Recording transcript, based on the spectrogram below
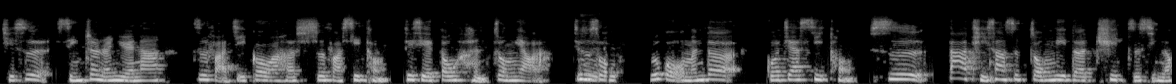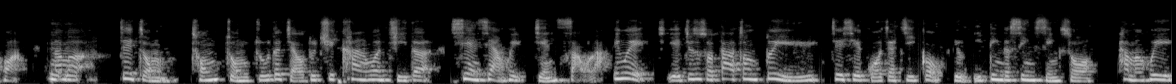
其实行政人员啊、执法机构啊和司法系统这些都很重要啦。就是说，如果我们的国家系统是大体上是中立的去执行的话，那么这种从种族的角度去看问题的现象会减少了，因为也就是说大众对于这些国家机构有一定的信心，说他们会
